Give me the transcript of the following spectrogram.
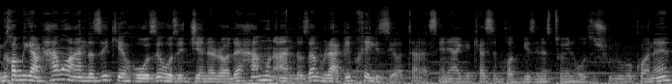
می‌خوام بگم همون اندازه که حوزه حوزه general ه همون اندازم رقیب خیلی زیادتر است. یعنی اگه کسی می‌خواد business تو این حوزه شروع بکنه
